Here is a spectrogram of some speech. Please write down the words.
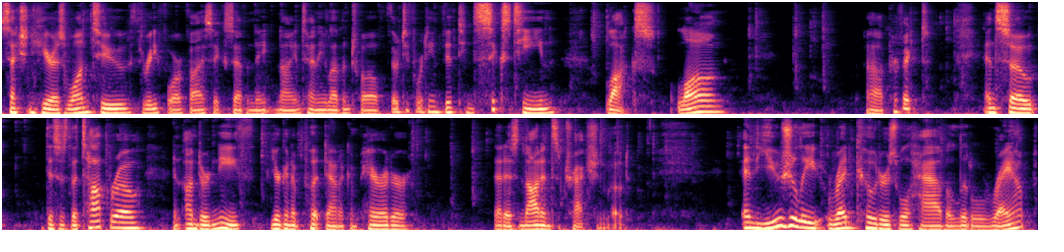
section here is 1, 2, 3, 4, 5, 6, 7, 8, 9, 10, 11, 12, 13, 14, 15, 16 blocks long. Uh, perfect. And so this is the top row, and underneath, you're going to put down a comparator that is not in subtraction mode. And usually red coders will have a little ramp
